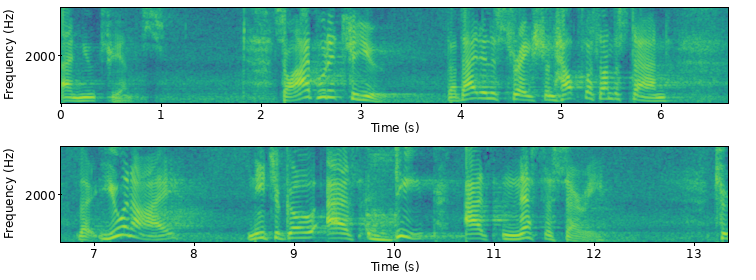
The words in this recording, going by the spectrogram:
and nutrients. So I put it to you that that illustration helps us understand that you and I need to go as deep as necessary to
